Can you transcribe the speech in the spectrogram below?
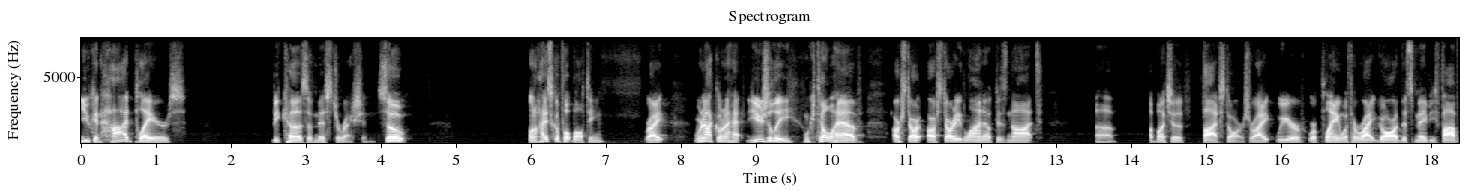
You can hide players because of misdirection. So on a high school football team, right? We're not going to have. Usually, we don't have our start. Our starting lineup is not uh, a bunch of five stars, right? We're we're playing with a right guard that's maybe 5'11",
